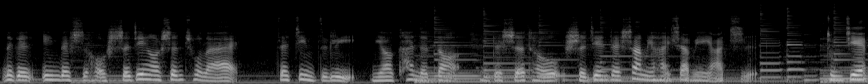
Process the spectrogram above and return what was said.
那个音的时候，舌尖要伸出来，在镜子里你要看得到你的舌头、舌尖在上面和下面牙齿中间。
